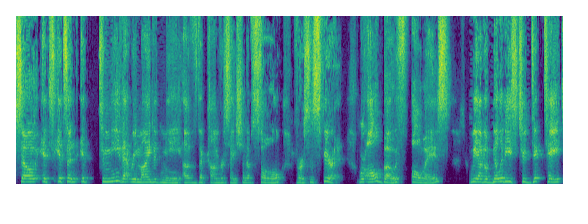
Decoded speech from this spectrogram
so it's it's an it to me that reminded me of the conversation of soul versus spirit. We're all both always. We have abilities to dictate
